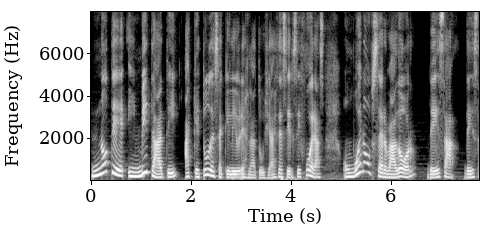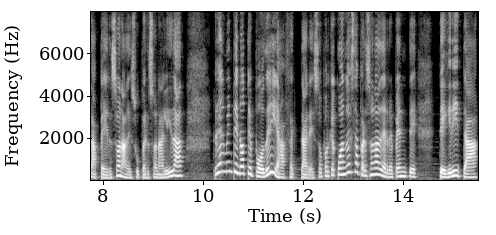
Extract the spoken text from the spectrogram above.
no te invita a ti a que tú desequilibres la tuya. Es decir, si fueras un buen observador de esa, de esa persona, de su personalidad, realmente no te podría afectar eso, porque cuando esa persona de repente te grita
